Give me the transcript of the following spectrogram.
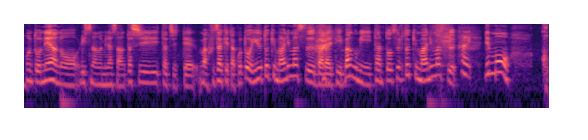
ん本当ねあのリスナーの皆さん私たちって、まあ、ふざけたことを言う時もありますバラエティ番組担当する時もあります。でも根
